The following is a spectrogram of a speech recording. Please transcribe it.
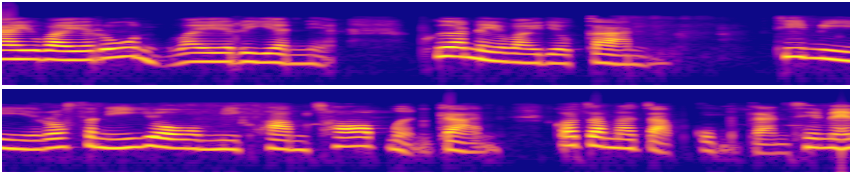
ในวัยรุ่นวัยเรียนเนี่ยเพื่อนในวัยเดียวกัน ที่มีรสนิยมมีความชอบเหมือนกัน ก็จะมาจับกลุ่มกันใช่ไหม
